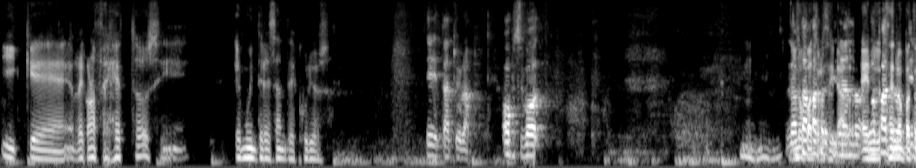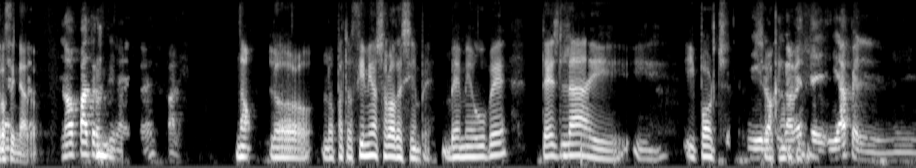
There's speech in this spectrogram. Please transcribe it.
y que reconoce gestos y es muy interesante, es curioso. Sí, está chula. Opsbot. No, patrocinado. Enlace no patrocinado. No patrocina esto, ¿eh? Vale. No, los patrocinios son los de siempre. BMW, Tesla y, y, Porsche. Y lógicamente, y Apple.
